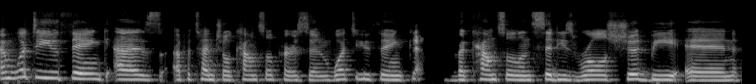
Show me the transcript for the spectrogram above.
And what do you think, as a potential council person, what do you think yeah. the council and city's role should be in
